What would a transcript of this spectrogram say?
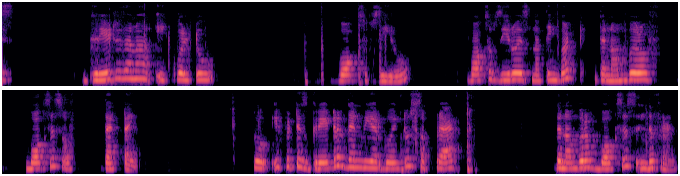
is greater than or equal to box of 0 box of 0 is nothing but the number of boxes of that type. So if it is greater then we are going to subtract the number of boxes in the front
